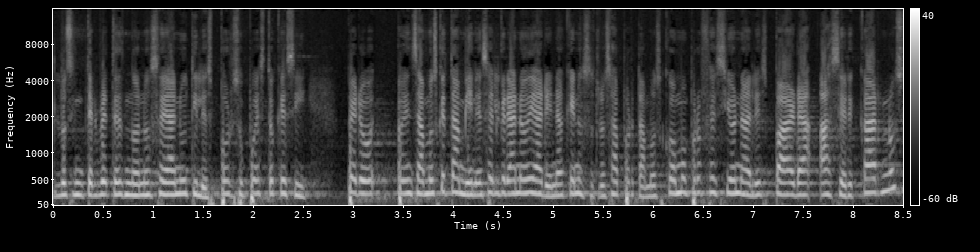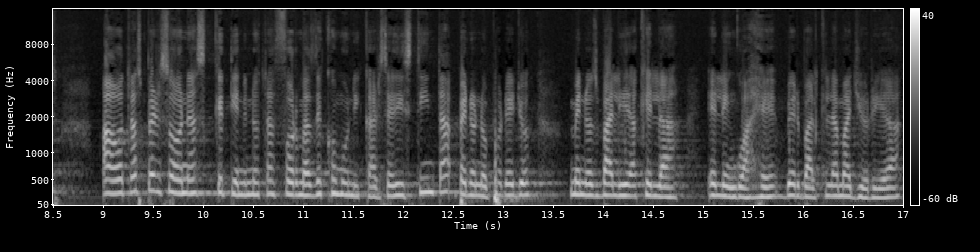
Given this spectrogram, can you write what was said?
los intérpretes, no nos sean útiles, por supuesto que sí, pero pensamos que también es el grano de arena que nosotros aportamos como profesionales para acercarnos a otras personas que tienen otras formas de comunicarse distinta, pero no por ello menos válida que el lenguaje verbal que la mayoría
